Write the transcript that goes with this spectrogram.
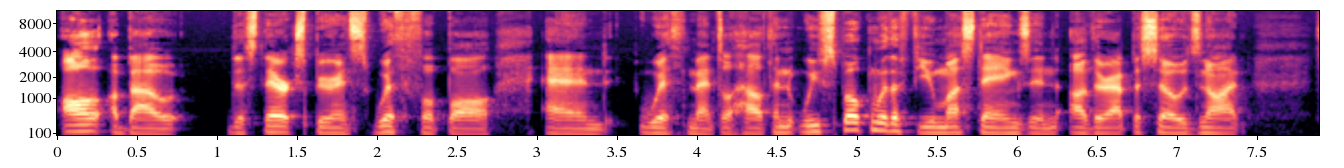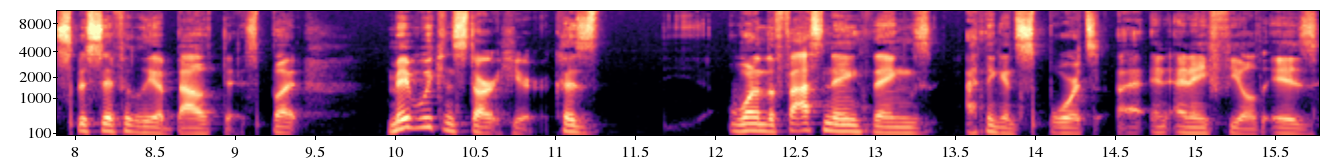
all about this their experience with football and with mental health, and we've spoken with a few Mustangs in other episodes, not specifically about this, but maybe we can start here because one of the fascinating things I think in sports uh, in any field is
